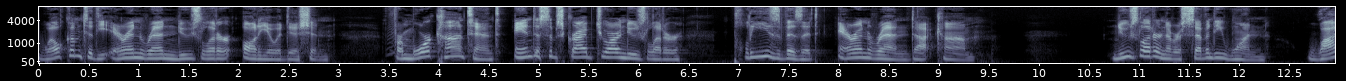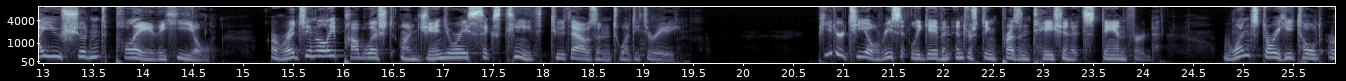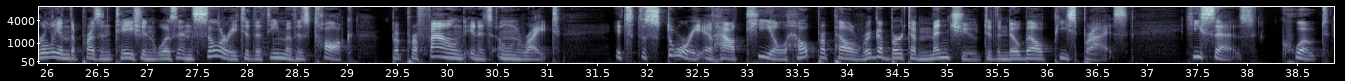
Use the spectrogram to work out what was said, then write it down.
Welcome to the Aaron Renn Newsletter Audio Edition. For more content and to subscribe to our newsletter, please visit aaronrenn.com. Newsletter number 71 Why You Shouldn't Play the Heel, originally published on January 16, 2023. Peter Thiel recently gave an interesting presentation at Stanford. One story he told early in the presentation was ancillary to the theme of his talk, but profound in its own right. It's the story of how Thiel helped propel Rigoberta Menchú to the Nobel Peace Prize. He says, quote,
